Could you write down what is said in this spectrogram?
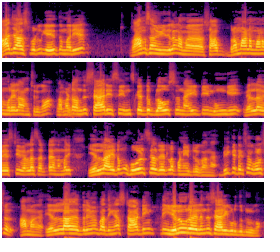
ராஜா ஹாஸ்பிட்டலுக்கு எதிர்த்த மாதிரியே ராமசாமி வீதியில் நம்ம ஷாப் பிரம்மாண்டமான முறையில் அமைச்சிருக்கோம் நம்மகிட்ட வந்து sarees inskirt blouse nightie lungi வெள்ளை வேஷ்டி வெள்ளை சட்டை இந்த மாதிரி எல்லா ஐட்டமும் ஹோல்சேல் ரேட்டில் பண்ணிட்டு இருக்காங்க. பிகே டெக்ஸா ஹோல்சேல் ஆமாங்க. எல்லா இதுலையுமே பார்த்தீங்கன்னா ஸ்டார்டிங் எழுபது ரூபாயிலேருந்து சாரி கொடுத்துட்டு இருக்கோம்.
